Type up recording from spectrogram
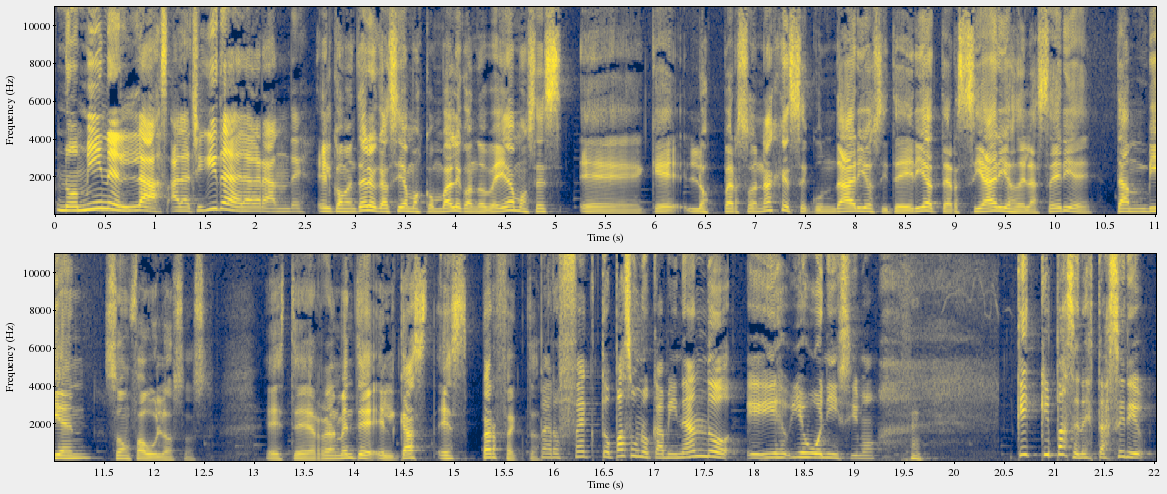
Nomínenlas, a la chiquita y a la grande. El comentario que hacíamos con Vale cuando veíamos es eh, que los personajes secundarios y te diría terciarios de la serie también son fabulosos. Este, realmente el cast es perfecto. Perfecto. Pasa uno caminando y es, y es buenísimo. ¿Qué, qué pasa en esta serie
